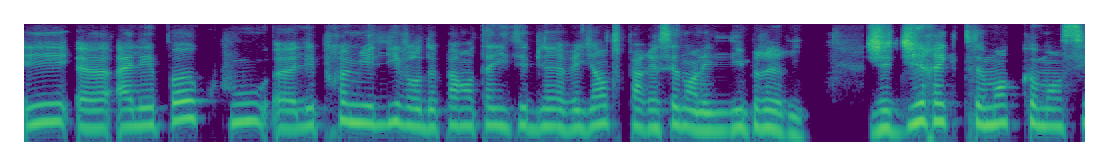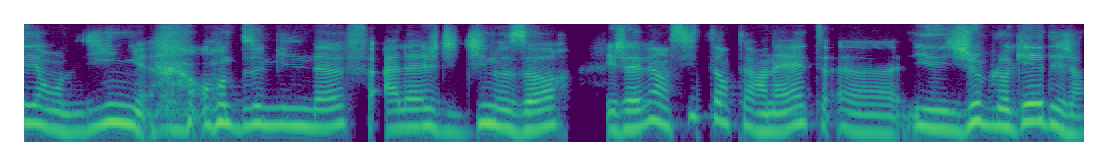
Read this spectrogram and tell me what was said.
et euh, à l'époque où les premiers livres de parentalité bienveillante paraissaient dans les librairies. J'ai directement commencé en ligne en 2009 à l'âge du dinosaure et j'avais un site internet euh, et je bloguais déjà.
